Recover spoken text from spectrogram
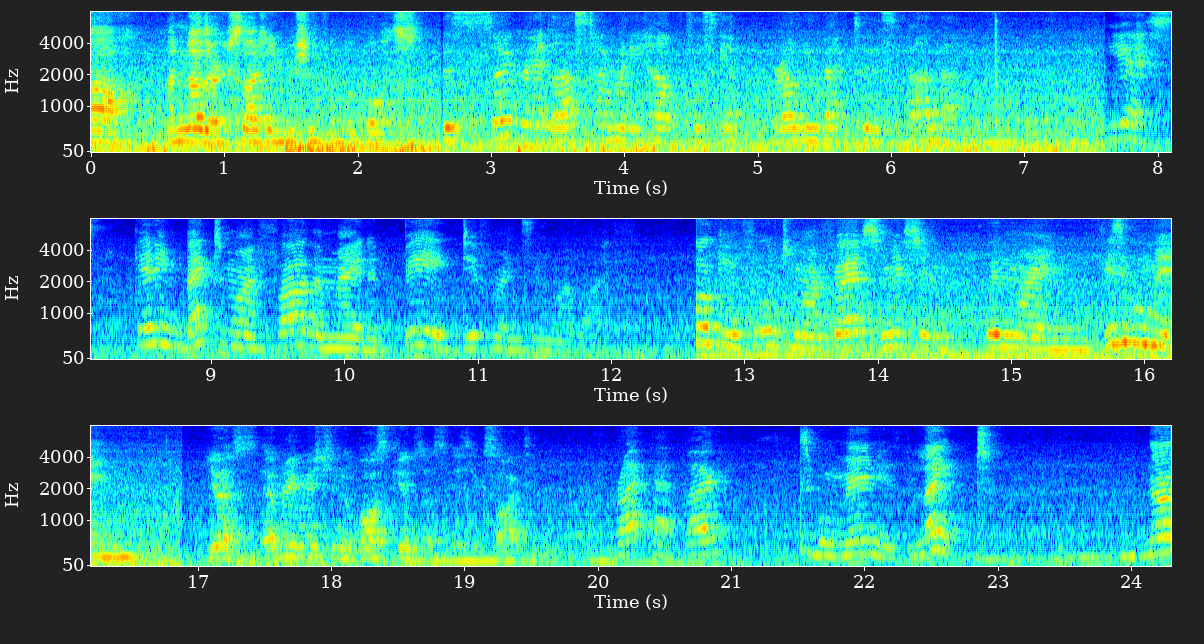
Ah, another exciting mission from the boss. It was so great last time when he helped us get Robin back to his father. Yes, getting back to my father made a big difference in my life. Looking forward to my first mission with my invisible men. Yes, every mission the boss gives us is exciting. Right, Fat Bo? Invisible man is late. No,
